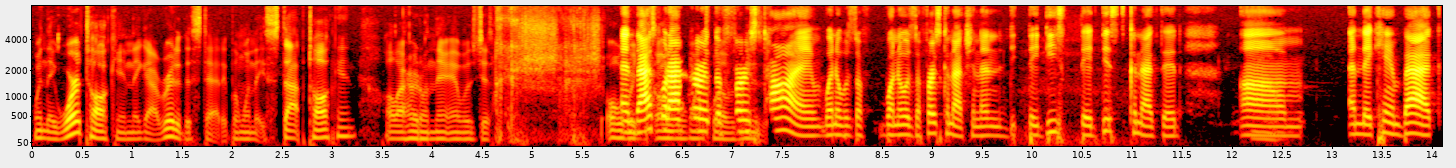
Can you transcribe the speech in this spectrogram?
When they were talking, they got rid of the static, but when they stopped talking, all I heard on their end was just. Over, and that's what I heard the first music. time when it was the when it was the first connection, and they dis- they disconnected, Mm. um, and they came back,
